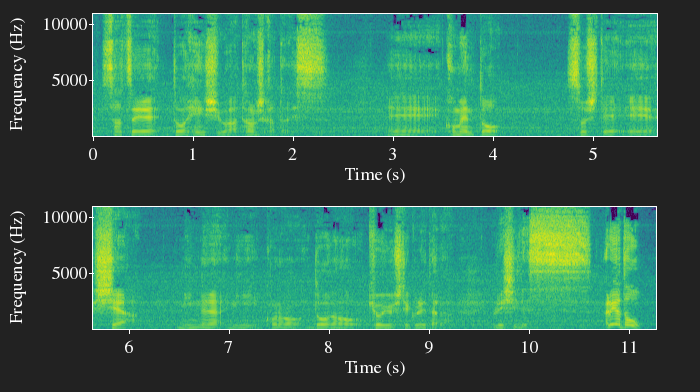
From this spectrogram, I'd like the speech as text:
撮影と編集は楽しかったです、えーコメントそして、えーシェアみんなにこの動画を共有してくれたら嬉しいです。ありがとう!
